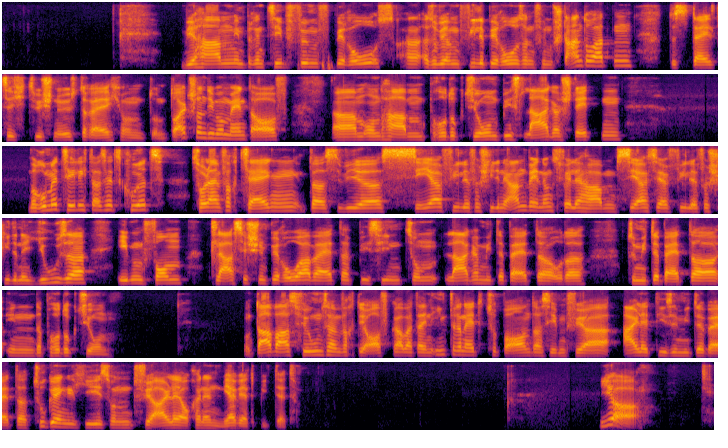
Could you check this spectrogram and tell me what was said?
Wir haben im Prinzip fünf Büros, äh, also wir haben viele Büros an fünf Standorten. Das teilt sich zwischen Österreich und, und Deutschland im Moment auf ähm, und haben Produktion bis Lagerstätten Warum erzähle ich das jetzt kurz? Soll einfach zeigen, dass wir sehr viele verschiedene Anwendungsfälle haben, sehr, sehr viele verschiedene User, eben vom klassischen Büroarbeiter bis hin zum Lagermitarbeiter oder zum Mitarbeiter in der Produktion. Und da war es für uns einfach die Aufgabe, ein Intranet zu bauen, das eben für alle diese Mitarbeiter zugänglich ist und für alle auch einen Mehrwert bietet. Ja,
